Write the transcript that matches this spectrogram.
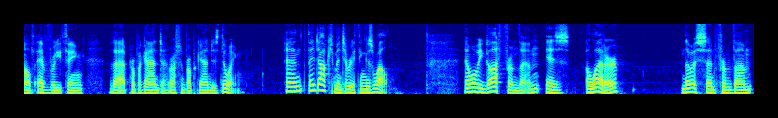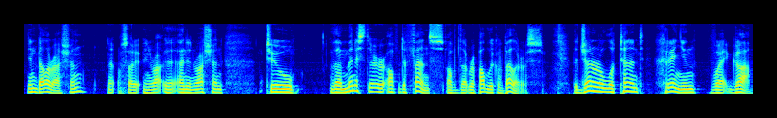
of everything that propaganda, Russian propaganda, is doing, and they document everything as well. And what we got from them is a letter that was sent from them in Belarusian, uh, sorry, in, uh, and in Russian to the Minister of Defense of the Republic of Belarus, the General Lieutenant Khrenin VG.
